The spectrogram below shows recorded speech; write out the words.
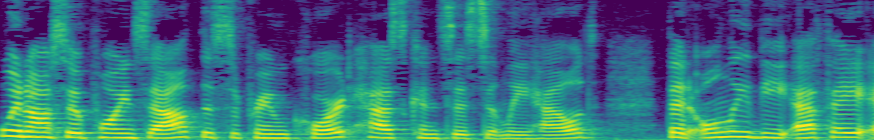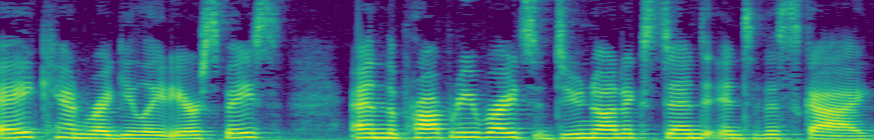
Wynne also points out the Supreme Court has consistently held that only the FAA can regulate airspace and the property rights do not extend into the sky.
